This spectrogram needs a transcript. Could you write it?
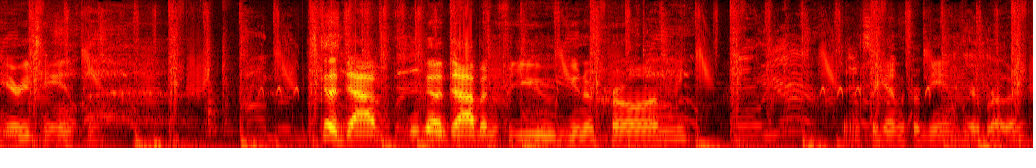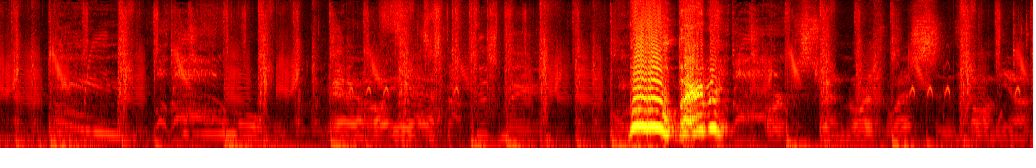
Harry Taint. Let's get a dab. We'll get a dab in for you, Unicron. Thanks again for being here, brother. Yeah. Oh yeah. Woo, baby! Orchestra Northwest Sinfonia.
